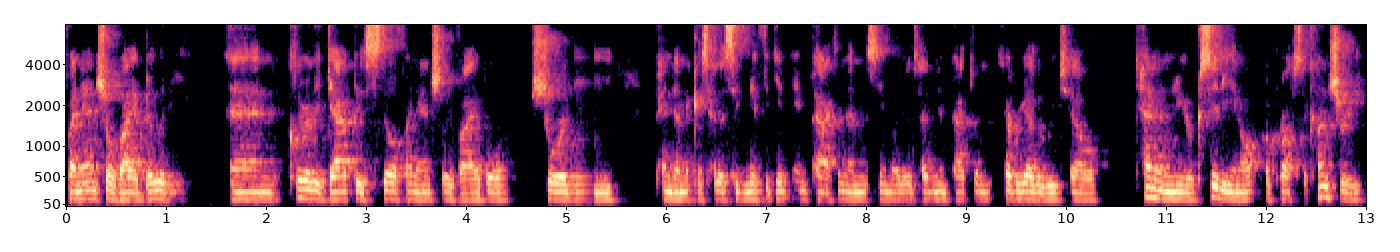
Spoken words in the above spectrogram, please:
financial viability, and clearly GAP is still financially viable. Sure, the pandemic has had a significant impact on them the same way that it's had an impact on every other retail tenant in New York City and all across the country.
